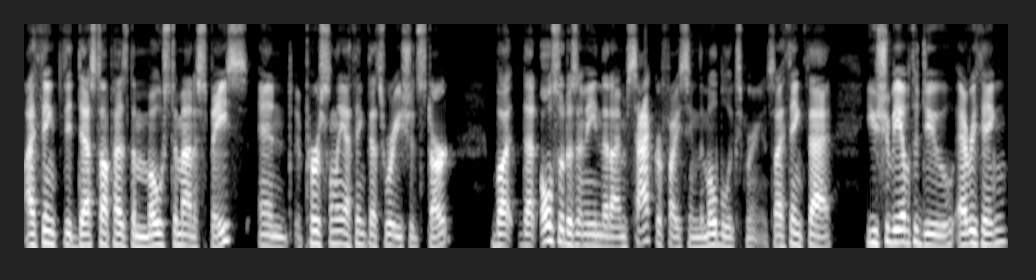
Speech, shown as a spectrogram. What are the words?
I think the desktop has the most amount of space, and personally, I think that's where you should start. But that also doesn't mean that I'm sacrificing the mobile experience. I think that you should be able to do everything,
